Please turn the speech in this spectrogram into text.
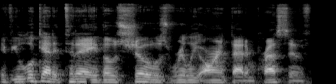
if you look at it today, those shows really aren't that impressive.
